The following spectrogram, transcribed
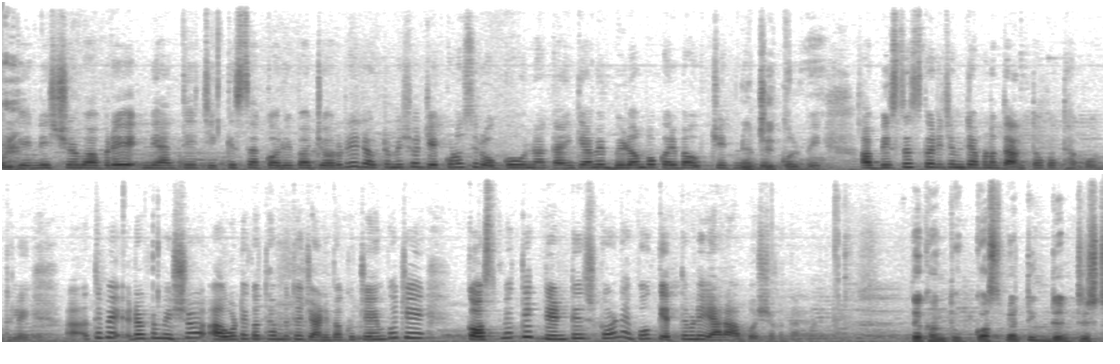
ওকে নিশ্চয় ভাবে নিহতি চিকিৎসা করা জরুরি ডক্টর মিশ্র যেকোন রোগ হো না কাইকি আমি বিলম্ব করা উচিত নু বিলকুল বি বিশেষ করে যেমন আপনার দাঁত কথা কৌলে তবে ডক্টর মিশ্র আউ গোটে কথা মতো জাঁয়া চাইবু যে কসমেটিক ডেটিস্ট কোণ এবং কেতবে ইয়ার আবশ্যকতা পড়ে দেখন্তু কসমেটিক ডেন্টিস্ট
